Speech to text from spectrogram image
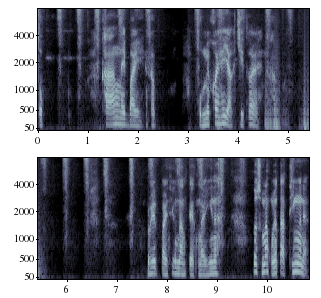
ตกค้างในใบนะครับ ผมไม่ค่อยให้อยากฉีดเท่าไหร่นะครับประเภทใบที่กำลังแตกใหม่อย่างนี้นะโดยส่วนมากผมจะตัดทิ้งเนี่ย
